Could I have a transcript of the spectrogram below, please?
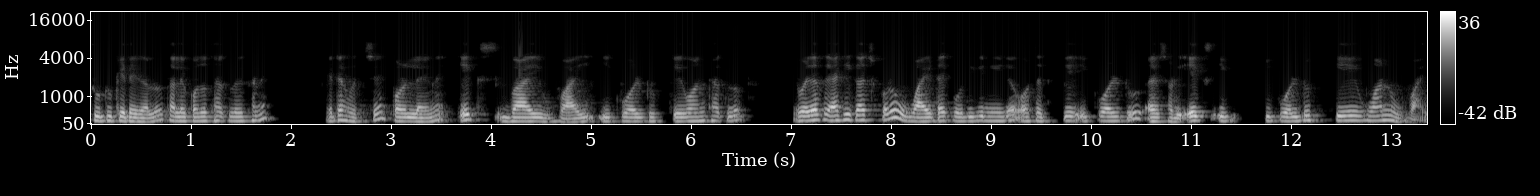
টু টু কেটে গেল। তাহলে কত থাকল এখানে? এটা হচ্ছে পরের লাইনে x by y equal to k one থাকল। এবার দেখো, একই কাজ করো ওয়াইটাকে ওদিকে নিয়ে যাও, অর্থাৎ k equal to sorry x equal to k one y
